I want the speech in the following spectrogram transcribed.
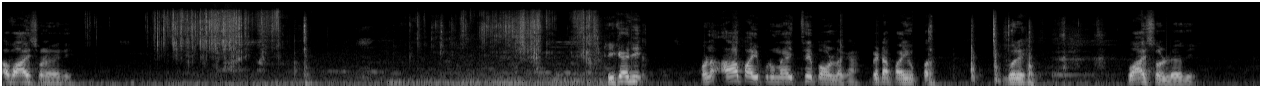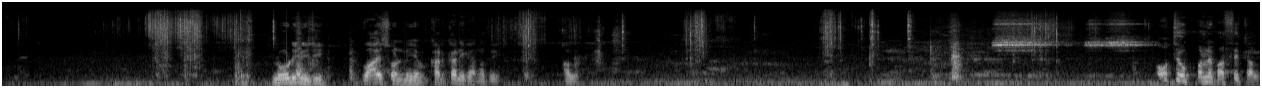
ਆਵਾਜ਼ ਸੁਣਿਓ ਇਹਦੀ। ਠੀਕ ਹੈ ਜੀ। ਹੁਣ ਆਹ ਪਾਈਪ ਨੂੰ ਮੈਂ ਇੱਥੇ ਪਾਉਣ ਲੱਗਾ। ਬੇਟਾ ਪਾਈ ਉੱਪਰ। ਗੁਰੇ। ਆਵਾਜ਼ ਸੁਣ ਲਿਓ ਇਹਦੀ। ਲੋੜ ਹੀ ਨਹੀਂ ਜੀ, ਆਵਾਜ਼ ਸੁਣਨੀ ਹੈ, ਖੜਕਾ ਨਹੀਂ ਕਰਨਾ ਤੁਸੀਂ। ਆ ਲਓ। ਉੱਥੇ ਉੱਪਰਲੇ ਪਾਸੇ ਚੱਲ।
